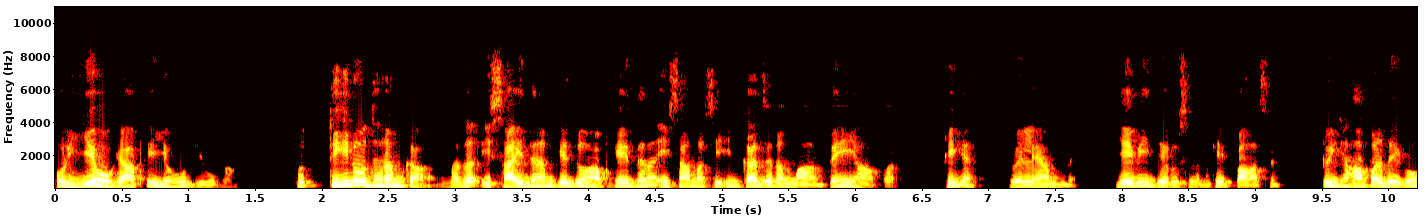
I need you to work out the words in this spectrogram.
और ये हो गया आपके यहूदियों का। तो तीनों धर्म का मतलब ईसाई धर्म के जो आपके थे ईसा मसीह, इनका जन्म मानते हैं यहाँ पर, ठीक है? वेलेहम में। ये भी जेरूसलम के पास है। तो यहाँ पर देखो,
